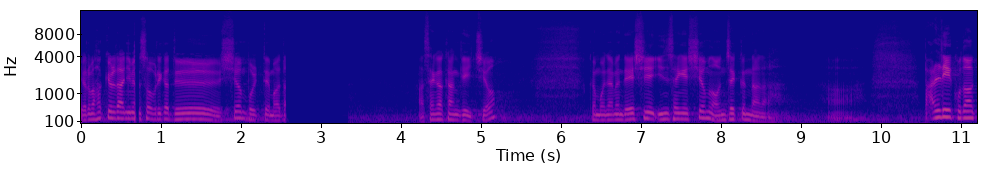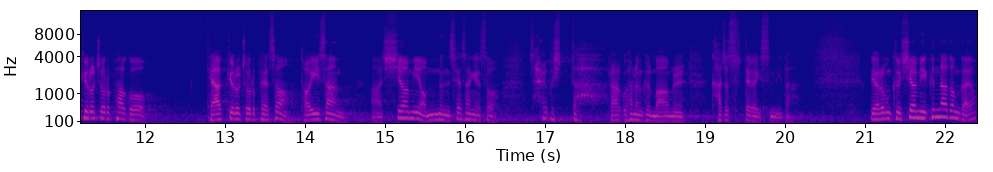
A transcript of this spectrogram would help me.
여러분 학교를 다니면서 우리가 늘 시험 볼 때마다 아, 생각한 게 있지요. 그 뭐냐면 내 시, 인생의 시험은 언제 끝나나. 아, 빨리 고등학교를 졸업하고 대학교를 졸업해서 더 이상 아, 시험이 없는 세상에서 살고 싶다라고 하는 그 마음을 가졌을 때가 있습니다. 여러분 그 시험이 끝나던가요?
